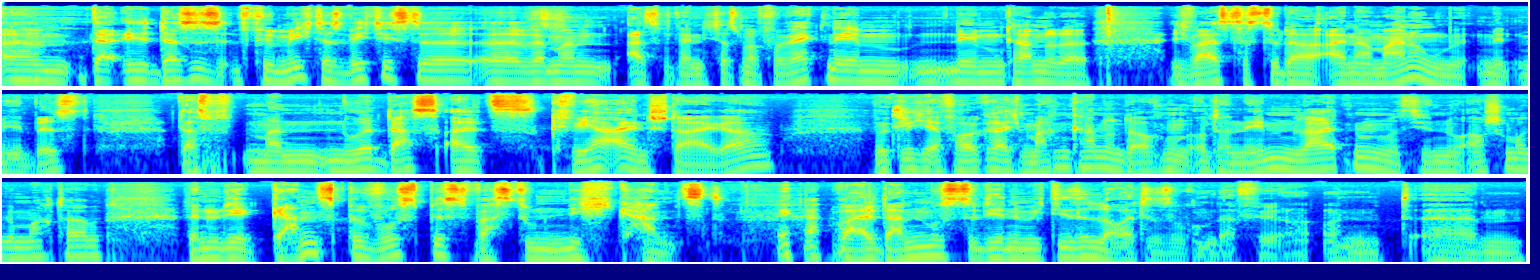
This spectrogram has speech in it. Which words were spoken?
Ähm, da, das ist für mich das Wichtigste, äh, wenn man, also wenn ich das mal vorwegnehmen nehmen kann, oder ich weiß, dass du da einer Meinung mit, mit mir bist, dass man nur das als Quereinsteiger wirklich erfolgreich machen kann und auch ein Unternehmen leiten, was ich nur auch schon mal gemacht habe, wenn du dir ganz bewusst bist, was du nicht kannst. Ja. Weil dann musst du dir nämlich diese Leute suchen dafür. Und ähm,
